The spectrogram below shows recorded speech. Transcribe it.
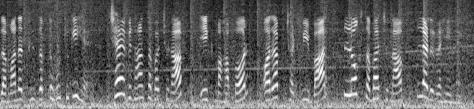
जमानत भी जब्त हो चुकी है। छह विधानसभा चुनाव, एक महापौर और अब छठवीं बार लोकसभा चुनाव लड़ रहे हैं।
